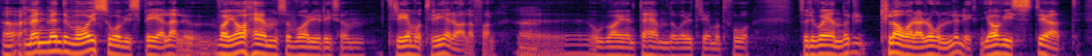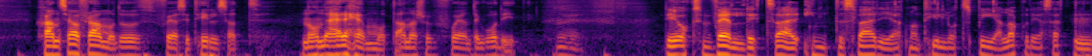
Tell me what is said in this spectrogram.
Ja. Men, men det var ju så vi spelade. Var jag hem så var det ju liksom tre mot tre då i alla fall. Ja. Eh, Och var jag inte hem då var det tre mot två. Så det var ändå klara roller liksom. Jag visste ju att chansar jag framåt då får jag se till så att någon är hemåt. Annars får jag inte gå dit. Okej. Det är också väldigt så här, inte Sverige, att man tillåts spela på det sättet. Mm.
